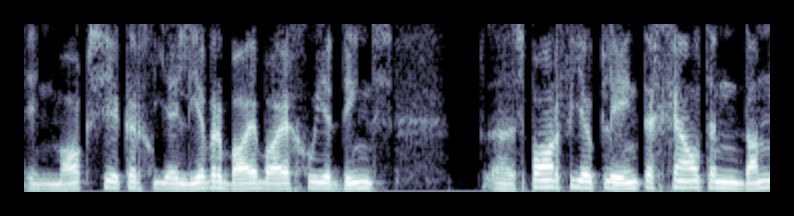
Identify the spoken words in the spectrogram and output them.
en maak seker jy lewer baie baie goeie diens uh, spaar vir jou kliënte geld en dan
